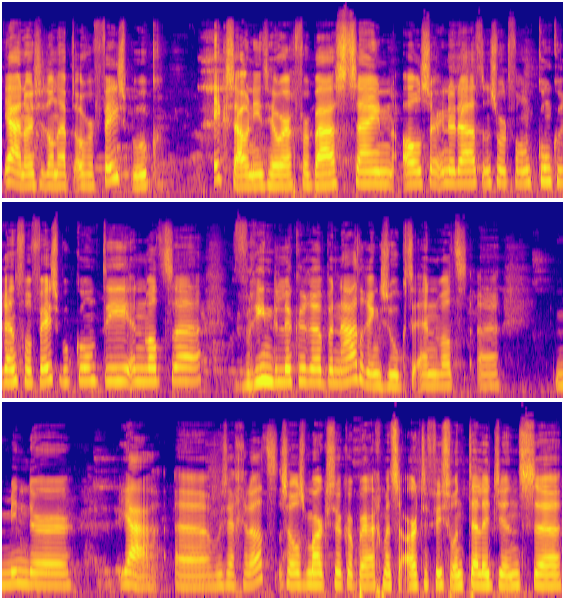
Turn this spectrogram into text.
Ja, en als je dan hebt over Facebook. Ik zou niet heel erg verbaasd zijn als er inderdaad een soort van concurrent van Facebook komt die een wat eh, vriendelijkere benadering zoekt en wat eh, minder, ja, eh, hoe zeg je dat? Zoals Mark Zuckerberg met zijn artificial intelligence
